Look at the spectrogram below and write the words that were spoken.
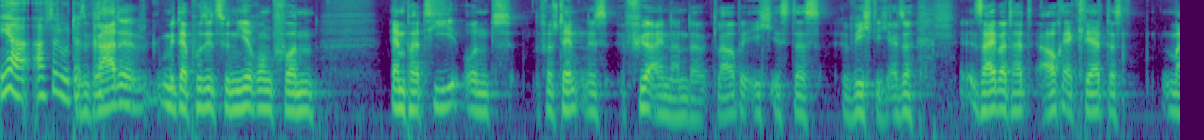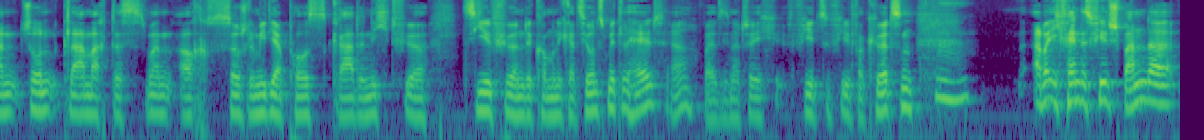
ja absolut. also gerade mit der Positionierung von Empathie und Verständnis füreinander, glaube ich, ist das wichtig. Also Seibert hat auch erklärt, dass man schon klar macht, dass man auch Social Media Posts gerade nicht für zielführende Kommunikationsmittel hält, ja, weil sie natürlich viel zu viel verkürzen. Mhm. Aber ich fände es viel spannender,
